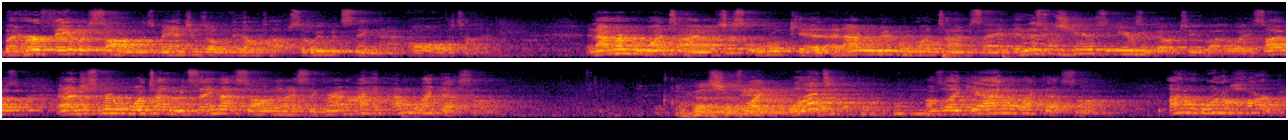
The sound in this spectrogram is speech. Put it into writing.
but her favorite song was Mansions Over the Hilltop, so we would sing that all the time. And I remember one time, I was just a little kid, and I remember one time saying, and this was years and years ago too, by the way. So I was, and I just remember one time we sang that song, and I said, Grandma, I, I don't like that song. She was like, what? I was like, yeah, I don't like that song. I don't want a harp.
